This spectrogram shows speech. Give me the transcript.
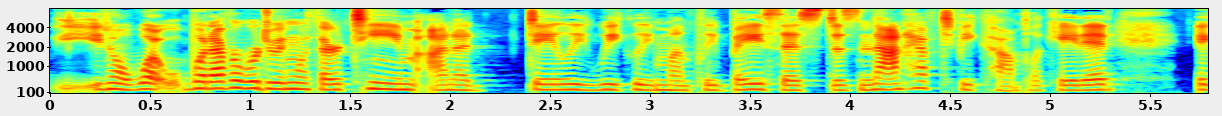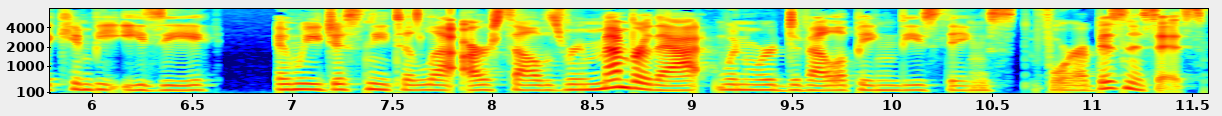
you know, what, whatever we're doing with our team on a daily, weekly, monthly basis does not have to be complicated. It can be easy. And we just need to let ourselves remember that when we're developing these things for our businesses.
